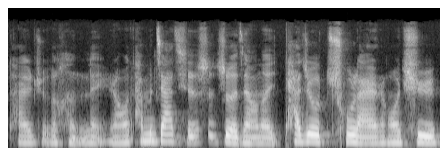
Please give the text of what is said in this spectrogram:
她就觉得很累。然后他们家其实是浙江的，她就出来，然后去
